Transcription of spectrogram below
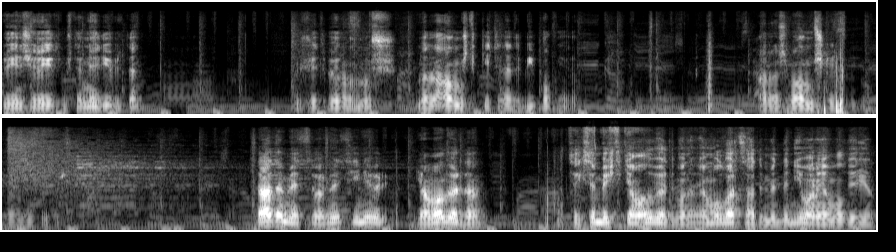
Buraya yeni şeyler getirmişler. Ne diyor bizden? Ücreti böyle olmuş. Bunları almıştık geçenlerde bir bok Arkadaşım almış bok yerim getir. Zaten Messi var. Messi yine ver. Yamal verdi lan. 85'lik Yamal'ı verdi bana. Yamal var zaten bende. Niye bana Yamal veriyor?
